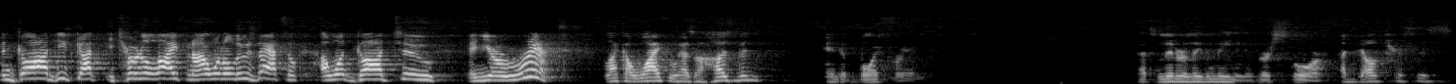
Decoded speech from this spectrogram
And God, He's got eternal life and I don't want to lose that. So I want God too. And you're rent like a wife who has a husband and a boyfriend. That's literally the meaning of verse 4. Adulteresses,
